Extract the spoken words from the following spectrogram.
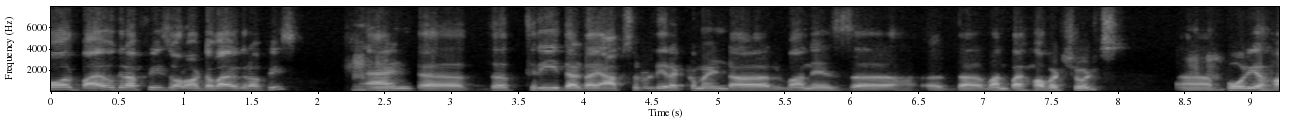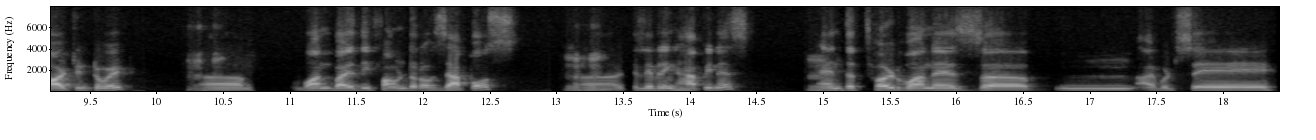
for biographies or autobiographies Mhm. and uh, the three that I absolutely recommend are one is uh, uh, the one by Howard Schultz, uh, Mhm. Pour Your Heart into It, Mhm. um, one by the founder of Zappos, uh, Delivering Happiness, Mhm. and the third one is uh, mm, I would say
